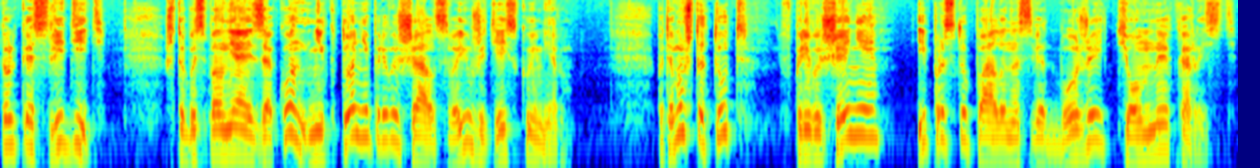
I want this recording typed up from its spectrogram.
только следить, чтобы, исполняя закон, никто не превышал свою житейскую меру. Потому что тут в превышении и проступала на свет Божий темная корысть.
